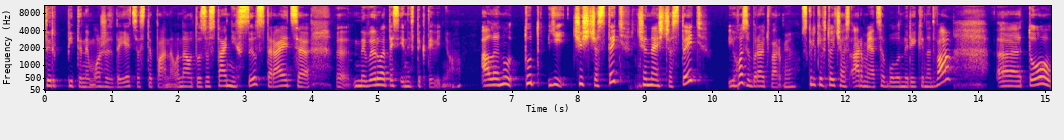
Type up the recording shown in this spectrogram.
терпіти не може, здається, Степана. Вона от з останніх сил старається не вирватися і не втекти від нього. Але ну тут їй чи щастить, чи не щастить, його забирають в армію. Оскільки в той час армія це було не рік і не два, е, то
